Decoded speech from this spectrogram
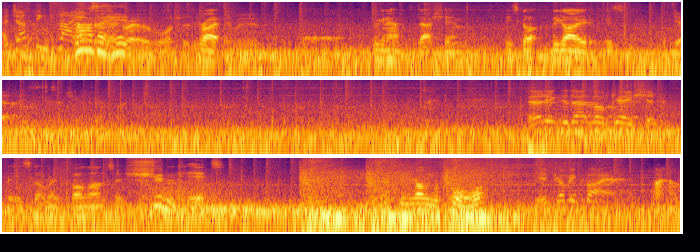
Adjusting sight. That was a hit. great overwatches, yeah, Right. We're gonna have to dash him. He's got the guy is Yeah, he's essentially going to get fine. Heading to that location. but he's got red fog on, so it shouldn't hit. I've been wrong before. Incoming fire. I have.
